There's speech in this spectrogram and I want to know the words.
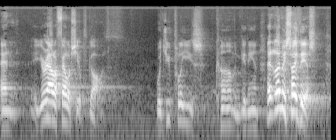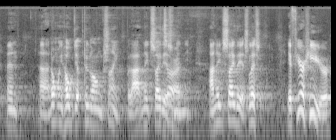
and you're out of fellowship with God, would you please come and get in? And let me say this, and uh, I don't mean to hold you up too long to sing, but I need to say this. right. I need to say this. Listen, if you're here,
